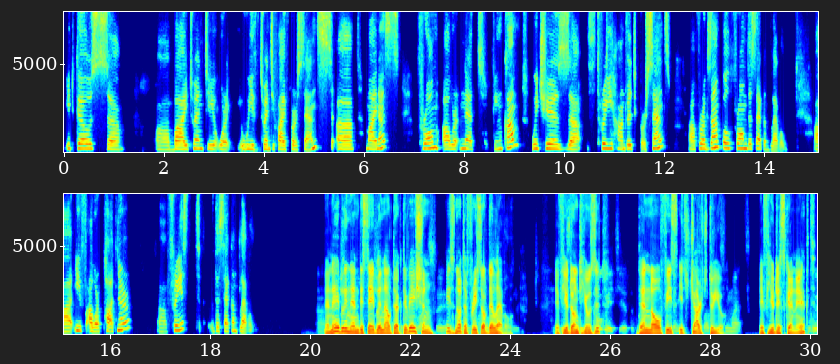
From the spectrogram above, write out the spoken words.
it goes uh, by 20 or with 25% uh, minus from our net income, which is 300%, uh, uh, for example, from the second level, uh, if our partner freezed the second level. Enabling and disabling auto-activation is not a freeze of the level. If you don't use it, then no fees is charged to you. If you disconnect,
